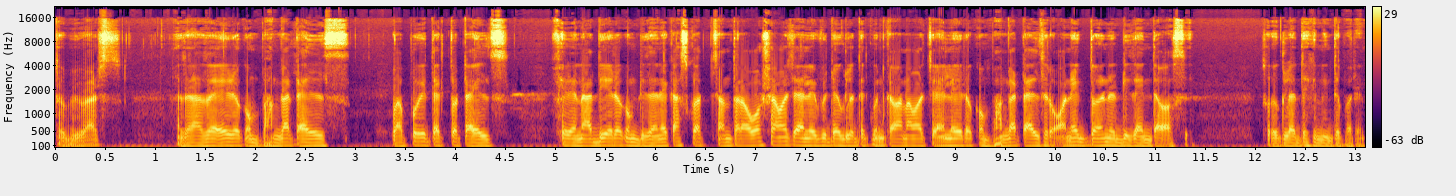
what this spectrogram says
তো ভিউয়ার্স যারা যারা এরকম ভাঙ্গা টাইলস বা পরিত্যক্ত টাইলস ফেলে না দিয়ে এরকম ডিজাইনের কাজ করতে চান, তারা অবশ্যই আমার চ্যানেলের ভিডিওগুলো দেখবেন, কারণ আমার চ্যানেলে এরকম ভাঙ্গা টাইলসের অনেক ধরনের ডিজাইন দেওয়া আছে। তো এগুলো দেখে নিতে পারেন।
